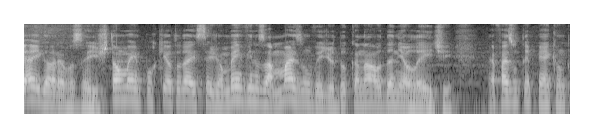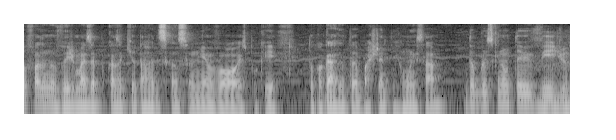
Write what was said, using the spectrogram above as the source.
aí galera, vocês estão bem? Porque eu tô daí? Sejam bem-vindos a mais um vídeo do canal Daniel Leite. É, faz um tempinho aí que eu não tô fazendo vídeo, mas é por causa que eu tava descansando minha voz, porque tô com a garganta bastante ruim, sabe? Então por isso que não teve vídeo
